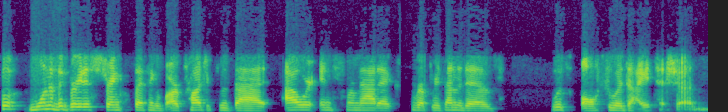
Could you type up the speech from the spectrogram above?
But one of the greatest strengths I think of our project was that our informatics representative was also a dietitian.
